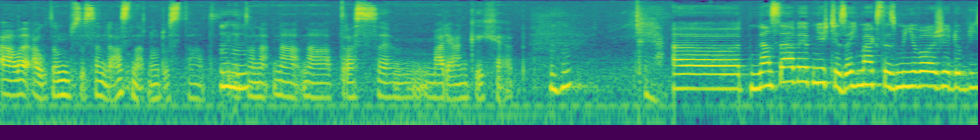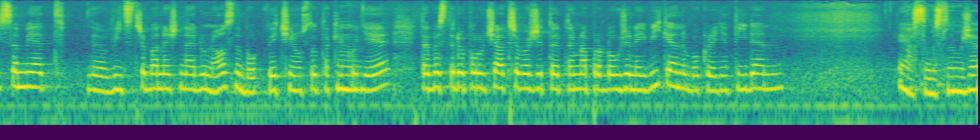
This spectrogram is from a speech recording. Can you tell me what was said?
ale autem se sem dá snadno dostat. Mm-hmm. Je to na, na, na trase Mariánky Cheb. Mm-hmm. na závěr mě ještě zajímá, jak jste zmiňovala, že je dobrý sem jet víc třeba než na jednu noc, nebo většinou se to tak mm. jako děje, tak byste doporučila třeba, že to je ten na prodloužený víkend nebo klidně týden? Já si myslím, že,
